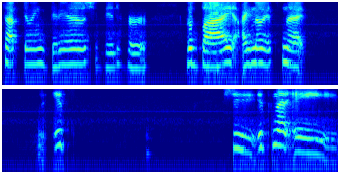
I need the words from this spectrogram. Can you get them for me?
stopped doing videos. She did her goodbye. I know it's not. It's she. It's not a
